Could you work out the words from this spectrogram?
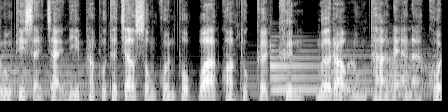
รู้ที่ใส่ใจนี้พระพุทธเจ้าทรงค้นพบว่าความทุกข์เกิดขึ้นเมื่อเราหลงทางในอนาคต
